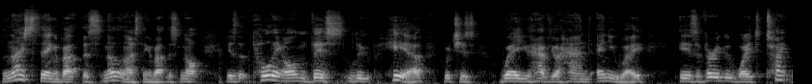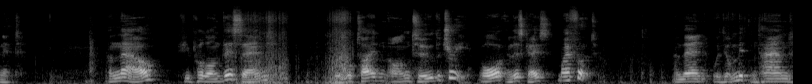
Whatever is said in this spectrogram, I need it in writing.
the nice thing about this, another nice thing about this knot, is that pulling on this loop here, which is where you have your hand anyway, is a very good way to tighten it. And now, if you pull on this end, it will tighten onto the tree, or in this case, my foot. And then with your mittened hand,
